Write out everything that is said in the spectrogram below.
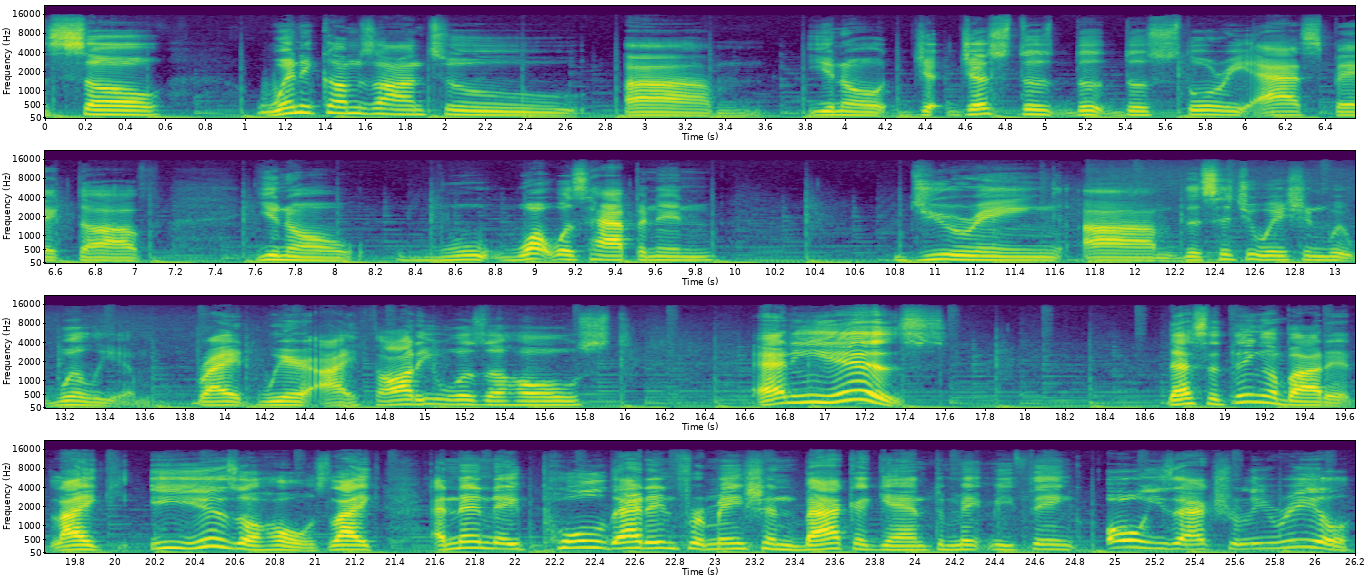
So when it comes on to um, you know just the, the the story aspect of you know what was happening during um, the situation with William, right? Where I thought he was a host, and he is. That's the thing about it. Like he is a host. Like and then they pull that information back again to make me think, "Oh, he's actually real."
